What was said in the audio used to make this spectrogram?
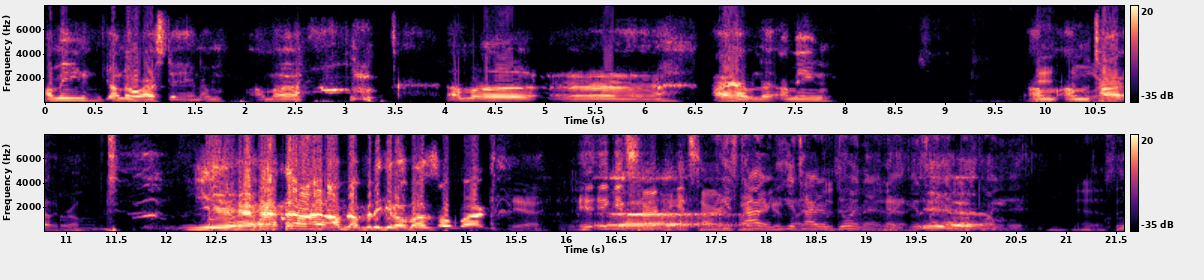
I mean, y'all know where I stand. I'm, I'm, uh, I'm, uh, uh, I have no. I mean, I'm, Man, I'm tired. it, bro. Yeah, I'm not gonna get on my soapbox. yeah, it, it gets tired. It gets tired. It gets tired. You get tired of doing that. Yeah. Like it's like at Yeah. one point. It, Yeah. It's, it's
